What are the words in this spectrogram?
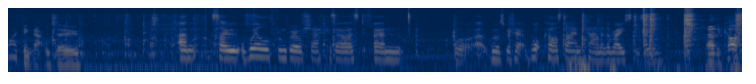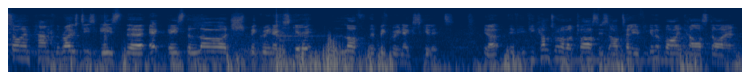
I think that will do. Um, so Will from Grill Shack has asked, um, or uh, Will's Grill Shack, what cast iron pan are the roasters in? Uh, the cast iron pan for the roasties is the is the large big green egg skillet. Love the big green egg skillets. You know, if, if you come to one of our classes, I'll tell you if you're going to buy cast iron,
